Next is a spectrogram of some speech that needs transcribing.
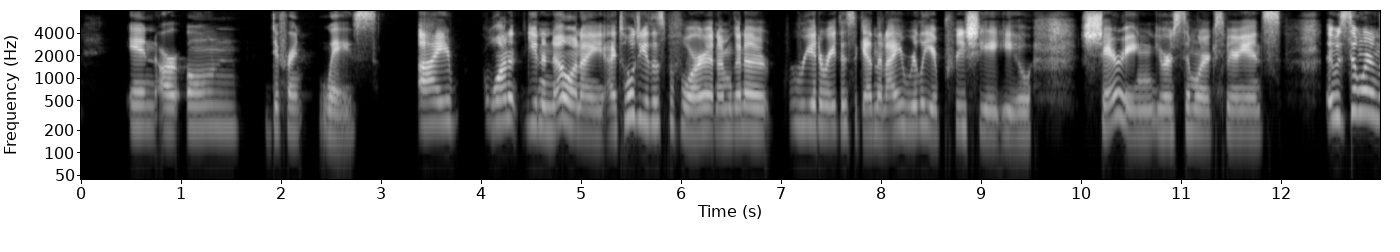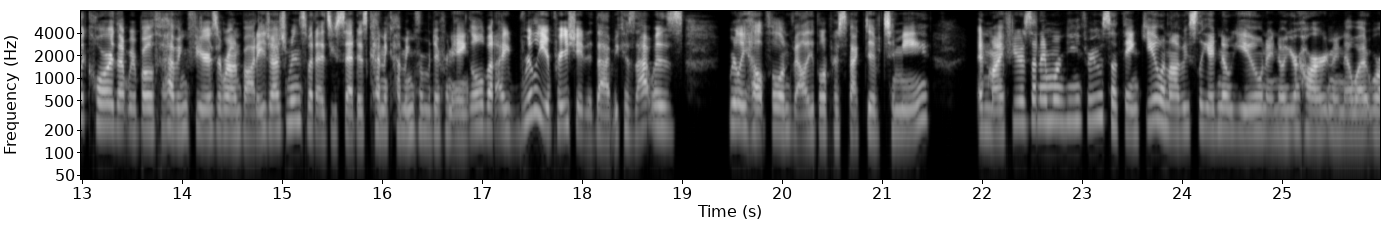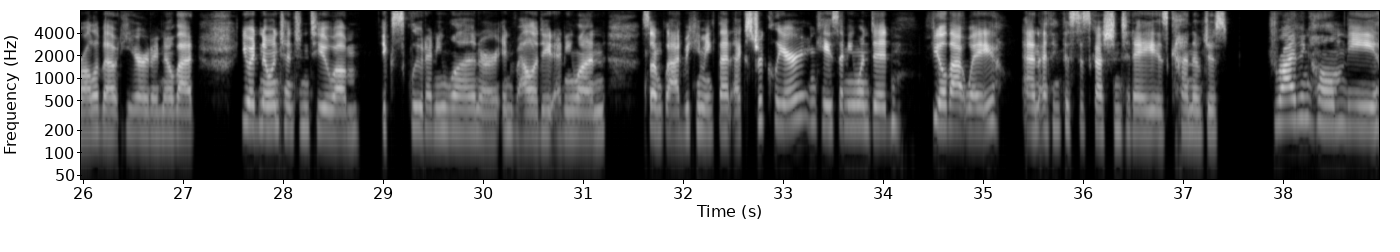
in our own different ways. I want you to know, and I, I told you this before, and I'm going to reiterate this again that I really appreciate you sharing your similar experience. It was similar in the core that we're both having fears around body judgments, but as you said, is kind of coming from a different angle. But I really appreciated that because that was really helpful and valuable perspective to me and my fears that I'm working through. So thank you. And obviously, I know you and I know your heart and I know what we're all about here. And I know that you had no intention to um, exclude anyone or invalidate anyone. So I'm glad we can make that extra clear in case anyone did feel that way. And I think this discussion today is kind of just driving home the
